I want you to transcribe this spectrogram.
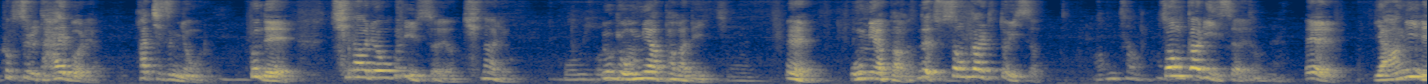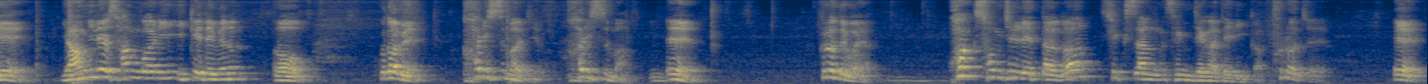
흡수를 다 해버려. 화치승용으로. 근데 친화력은 있어요. 친화력. 여기 오미아파가 돼 있지. 예, 오미아파가. 근데 썬깔도 또 있어. 엄청 썬깔이 있어요. 예, 양인에 양인의 상관이 있게 되면은 어 그다음에 카리스마지요. 카리스마. 예. 그런데 뭐야? 확 성질 냈다가 식상 생재가 되니까 풀어져요. 예.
